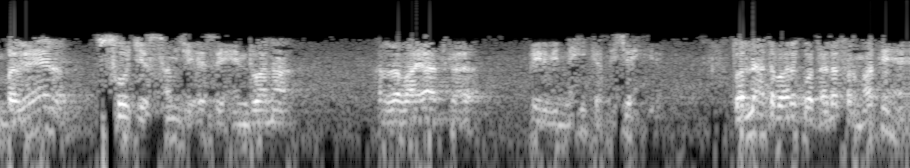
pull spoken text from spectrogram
بغیر سوچے سمجھے ایسے ہندوانہ روایات کا پیروی نہیں کرنی چاہیے۔ تو اللہ تبارک و تعالیٰ فرماتے ہیں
